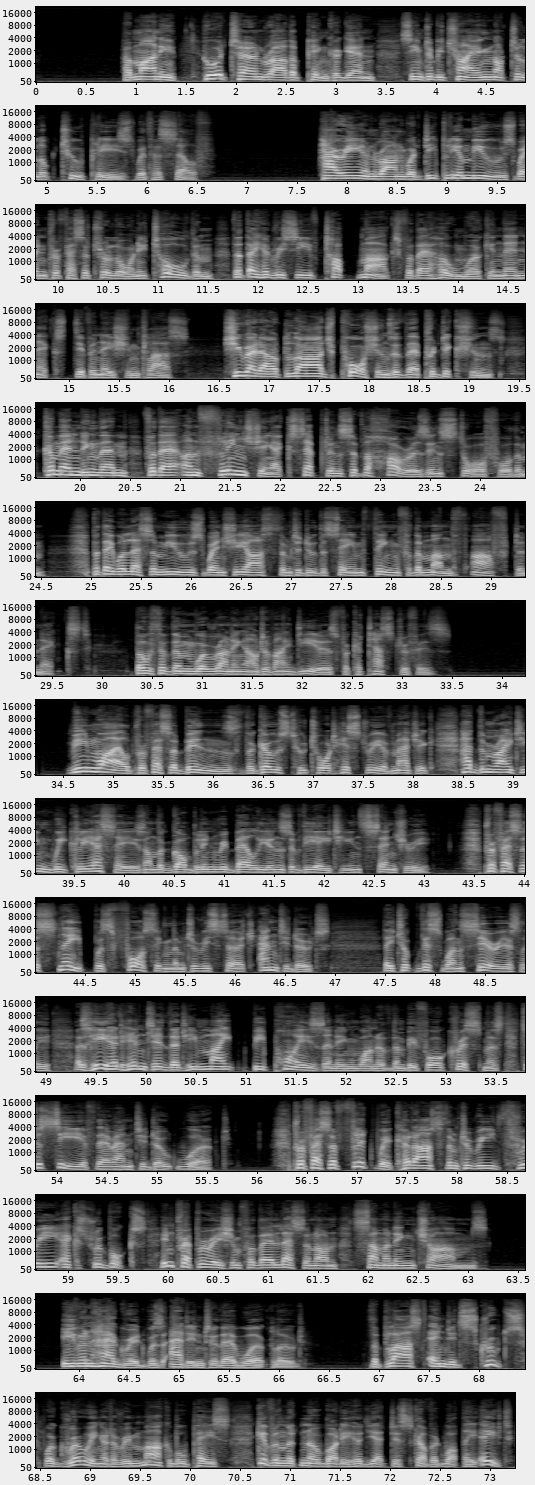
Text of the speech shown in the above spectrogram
Hermione, who had turned rather pink again, seemed to be trying not to look too pleased with herself. Harry and Ron were deeply amused when Professor Trelawney told them that they had received top marks for their homework in their next divination class. She read out large portions of their predictions, commending them for their unflinching acceptance of the horrors in store for them. but they were less amused when she asked them to do the same thing for the month after next. Both of them were running out of ideas for catastrophes. Meanwhile, Professor Binns, the ghost who taught history of magic, had them writing weekly essays on the goblin rebellions of the 18th century. Professor Snape was forcing them to research antidotes. They took this one seriously, as he had hinted that he might be poisoning one of them before Christmas to see if their antidote worked. Professor Flitwick had asked them to read three extra books in preparation for their lesson on summoning charms. Even Hagrid was adding to their workload. The blast-ended Skrewts were growing at a remarkable pace, given that nobody had yet discovered what they ate.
